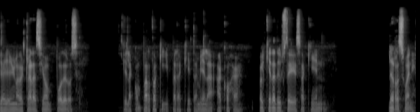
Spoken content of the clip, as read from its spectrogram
Y ahí hay una declaración poderosa que la comparto aquí para que también la acoja cualquiera de ustedes a quien le resuene.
